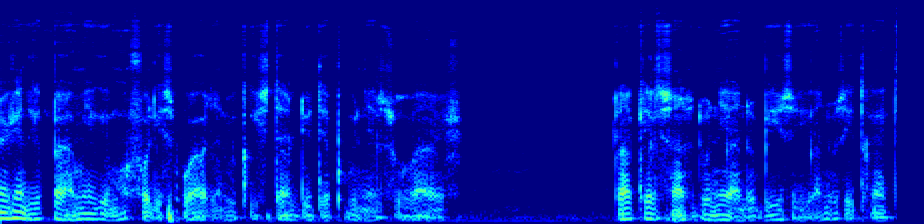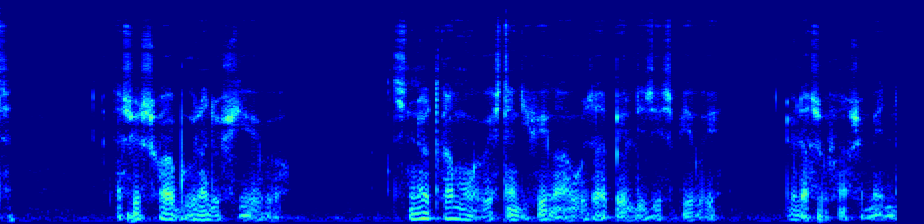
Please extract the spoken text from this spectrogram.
Je ne viendrai pas mirer mon fol espoir dans le cristal de tes prunelles sauvages. Car quel sens donner à nos baisers, à nos étreintes, à ce soir brûlant de fièvre, si notre amour reste indifférent aux appels désespérés de la souffrance humaine?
